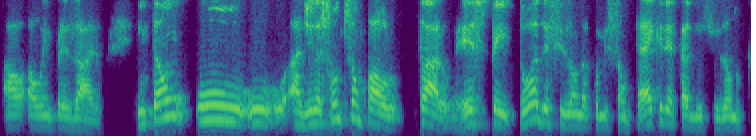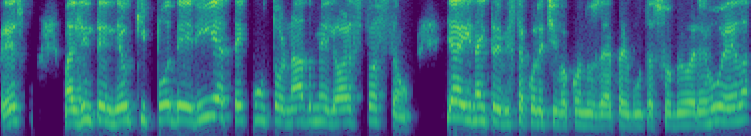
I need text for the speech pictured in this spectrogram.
ao, ao empresário. Então, o, o, a direção de São Paulo, claro, respeitou a decisão da comissão técnica, a decisão do Crespo, mas entendeu que poderia ter contornado melhor a situação. E aí, na entrevista coletiva, quando o Zé pergunta sobre o Orejuela,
